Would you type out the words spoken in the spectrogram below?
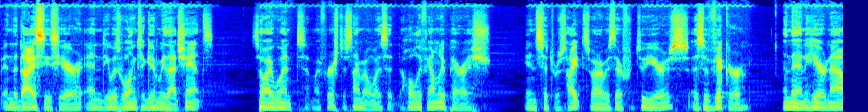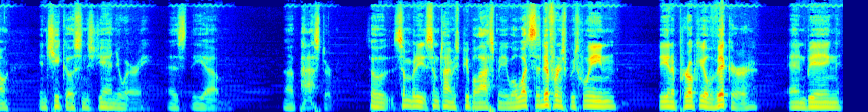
in the diocese here, and he was willing to give me that chance. So I went. My first assignment was at Holy Family Parish in Citrus Heights, where I was there for two years as a vicar, and then here now in Chico since January as the um, uh, pastor. So somebody sometimes people ask me, well, what's the difference between being a parochial vicar and being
